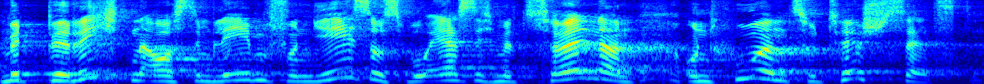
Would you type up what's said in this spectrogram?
mit Berichten aus dem Leben von Jesus, wo er sich mit Zöllnern und Huren zu Tisch setzte.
